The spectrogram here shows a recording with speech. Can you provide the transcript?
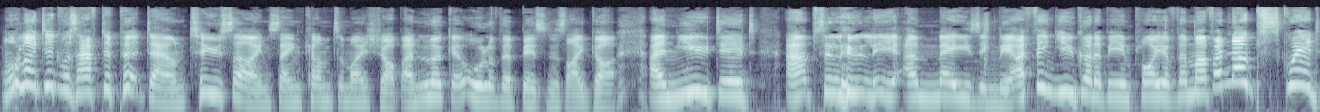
All I did was have to put down two signs saying come to my shop and look at all of the business I got. And you did absolutely amazingly. I think you got to be employee of the month. And nope, Squid,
